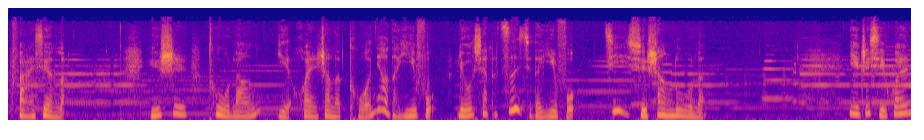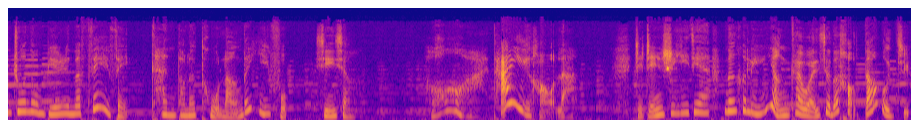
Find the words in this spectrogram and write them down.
发现了。于是，土狼也换上了鸵鸟的衣服。留下了自己的衣服，继续上路了。一只喜欢捉弄别人的狒狒看到了土狼的衣服，心想：“哦，太好了，这真是一件能和羚羊开玩笑的好道具。”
